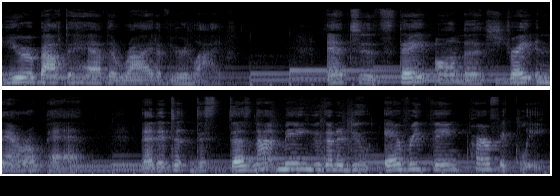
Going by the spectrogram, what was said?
You're about to have the ride of your life. And to stay on the straight and narrow path. Now, this does not mean you're going to do everything perfectly,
